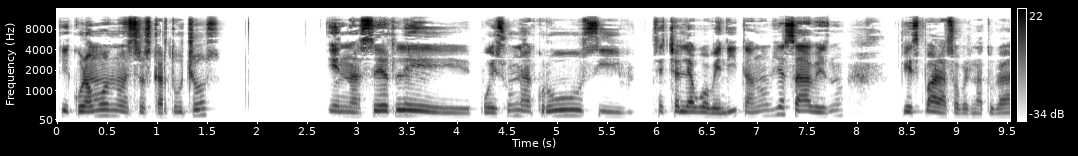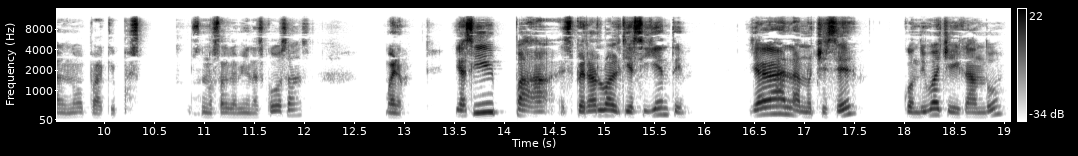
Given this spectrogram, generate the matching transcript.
que curamos nuestros cartuchos, en hacerle pues una cruz y echarle agua bendita, ¿no? Ya sabes, ¿no? Que es para sobrenatural, ¿no? Para que pues nos salgan bien las cosas. Bueno, y así para esperarlo al día siguiente. Ya al anochecer, cuando iba llegando,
